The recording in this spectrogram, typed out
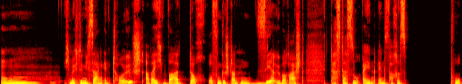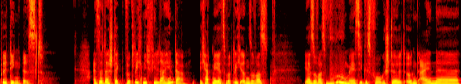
mm, ich möchte nicht sagen enttäuscht, aber ich war doch offen gestanden sehr überrascht, dass das so ein einfaches Popelding ist. Also da steckt wirklich nicht viel dahinter. Ich hatte mir jetzt wirklich irgend sowas, ja, sowas Voodoo-mäßiges vorgestellt. Irgendeine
